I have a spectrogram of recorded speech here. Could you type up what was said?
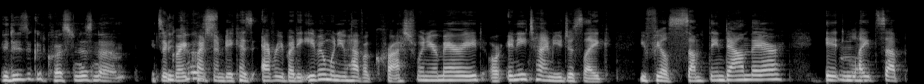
It is a good question, isn't it? It's a because... great question because everybody, even when you have a crush when you're married, or anytime you just like, you feel something down there, it mm. lights up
